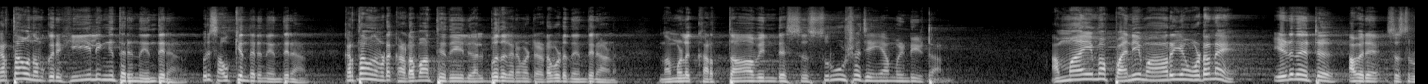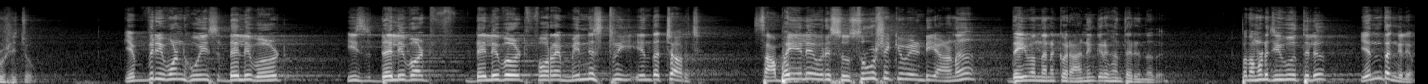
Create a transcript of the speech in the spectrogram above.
കർത്താവ് നമുക്കൊരു ഹീലിംഗ് തരുന്നത് എന്തിനാണ്? ഒരു സൗഖ്യം തരുന്നത് എന്തിനാണ്? കർത്താവ് നമ്മുടെ കടബാധ്യതയിൽ അത്ഭുതകരമായിട്ട് ഇടപെടുന്നത് എന്തിനാണ്? നമ്മൾ കർത്താവിന്റെ ശുശ്രൂഷ ചെയ്യാൻ വേണ്ടിയിട്ടാണ്. അമ്മായിമ്മ പനി മാറിയ ഉടനെ എഴുന്നേറ്റ് അവരെ ശുശ്രൂഷിച്ചു. Every one who is delivered is delivered delivered for a ministry in the church സഭയിലെ ഒരു ശുശ്രൂഷയ്ക്ക് വേണ്ടിയാണ് ദൈവം നിനക്കൊരു അനുഗ്രഹം തരുന്നത്. ഇപ്പം നമ്മുടെ ജീവിതത്തിൽ എന്തെങ്കിലും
